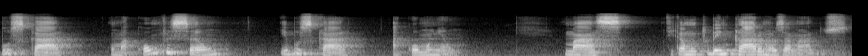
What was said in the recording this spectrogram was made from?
buscar uma confissão e buscar a comunhão. Mas fica muito bem claro, meus amados,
